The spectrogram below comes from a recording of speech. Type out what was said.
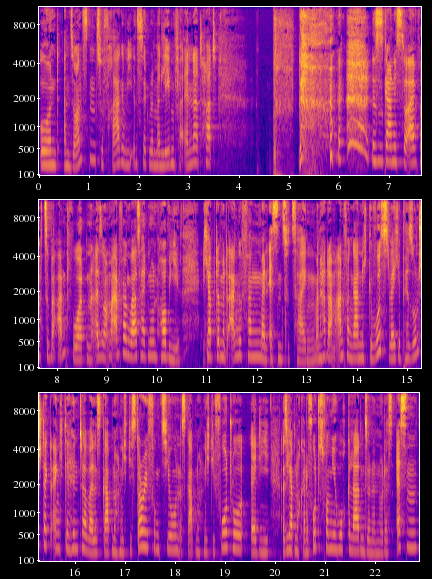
Und ansonsten zur Frage, wie Instagram mein Leben verändert hat, das ist gar nicht so einfach zu beantworten. Also am Anfang war es halt nur ein Hobby. Ich habe damit angefangen, mein Essen zu zeigen. Man hatte am Anfang gar nicht gewusst, welche Person steckt eigentlich dahinter, weil es gab noch nicht die Story-Funktion, es gab noch nicht die Foto, äh, die, also ich habe noch keine Fotos von mir hochgeladen, sondern nur das Essen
